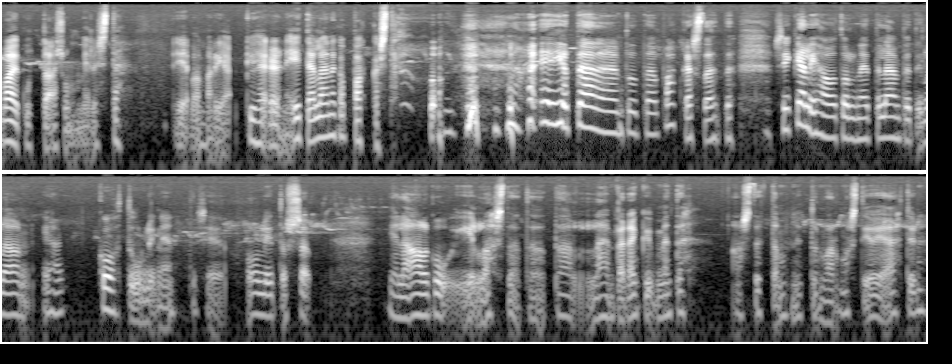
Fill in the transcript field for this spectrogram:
vaikuttaa sun mielestä, Eeva-Maria Kyherön? Ei täällä ainakaan pakkasta no, ei ole täällä tuota, pakkasta, että sikäli hautollinen, että lämpötila on ihan kohtuullinen. Että se oli tuossa vielä alkuillasta tuota, lähempänä 10 astetta, mutta nyt on varmasti jo jäähtynyt.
